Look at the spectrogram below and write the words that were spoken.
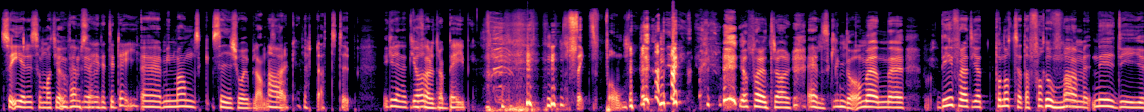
så är det som att jag Men Vem upplever, säger det till dig? Eh, min man säger så ibland, Ah, så här, okej. hjärtat typ. Grejen att Jag jag... föredrar baby. Sexbomb. jag föredrar älskling då, men eh, det är för att jag på något sätt har fått Gumman. för mig, nej det är ju,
